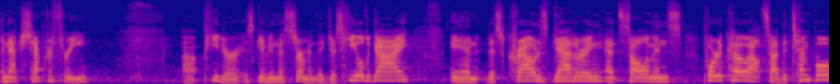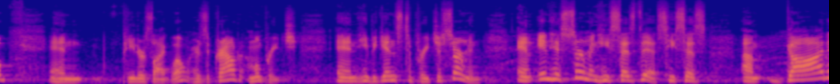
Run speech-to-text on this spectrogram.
in Acts chapter 3, uh, Peter is giving this sermon. They just healed a guy, and this crowd is gathering at Solomon's portico outside the temple. And Peter's like, Well, here's the crowd, I'm gonna preach and he begins to preach a sermon. And in his sermon, he says this He says, um, God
